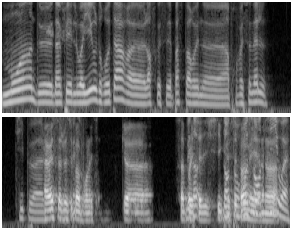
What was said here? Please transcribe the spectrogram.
moins de d'impayés de loyer ou de retard euh, lorsque ça passe par une, euh, un professionnel, type. euh, Ah ouais, agence ça, je sais pas pour les euh, ça pour Mais les statistiques, Dans ton pas, ressenti, euh, ouais.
